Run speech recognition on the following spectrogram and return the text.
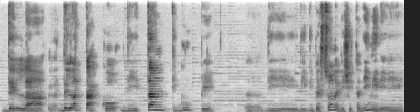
della, eh, dell'attacco di tanti gruppi eh, di, di, di, persone, di cittadini, di,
